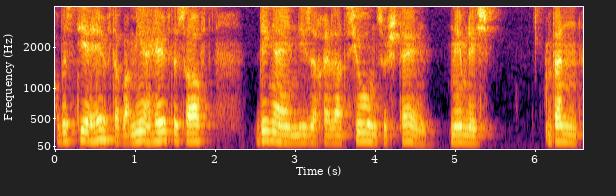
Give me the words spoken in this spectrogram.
ob es dir hilft, aber mir hilft es oft, Dinge in diese Relation zu stellen. Nämlich, wenn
